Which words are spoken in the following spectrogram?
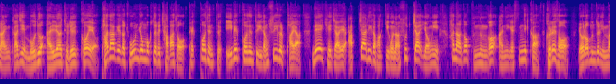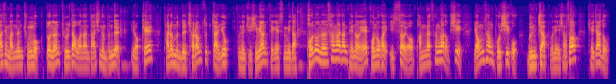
라인까지 모두 알려드릴 거예요. 바닥에서 좋은 종목들을 잡아서 100%, 200% 이상 수익을 봐야 내 계좌의 앞자리가 바뀌거나 숫자 0이 하나 더 붙는 거 아니겠습니까? 그래서 여러분들 입맛에 맞는 종목 또는 둘 다 원한다 하시는 분들 이렇게 다른 분들처럼 숫자 6 보내주시면 되겠습니다. 번호는 상하단 배너에 번호가 있어요. 밤낮 상관없이 영상 보시고 문자 보내셔서 계좌도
